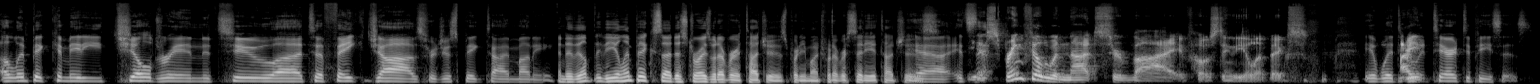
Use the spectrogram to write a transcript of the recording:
Olympic Committee children to uh, to fake jobs for just big time money. and the, the Olympics uh, destroys whatever it touches, pretty much, whatever city it touches. Yeah, it's Yeah, Springfield would not survive hosting the Olympics. it would I- it would tear it to pieces.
